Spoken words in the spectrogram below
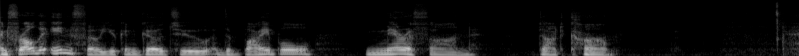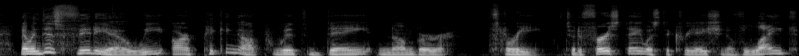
And for all the info, you can go to the Bible marathon.com. Now, in this video, we are picking up with day number three. So, the first day was the creation of light,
